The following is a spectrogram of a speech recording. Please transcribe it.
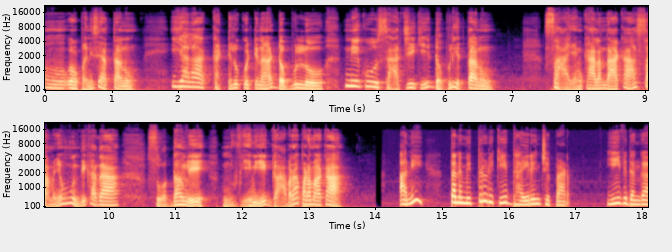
ఓ పని చేస్తాను ఇలా కట్టెలు కొట్టిన డబ్బుల్లో నీకు సార్జీకి డబ్బులు ఇస్తాను సాయంకాలం దాకా సమయం ఉంది కదా. చూద్దాంలే నువ్వేమీ గాబరా పడమాక. అని తన మిత్రుడికి ధైర్యం చెప్పాడు. ఈ విధంగా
